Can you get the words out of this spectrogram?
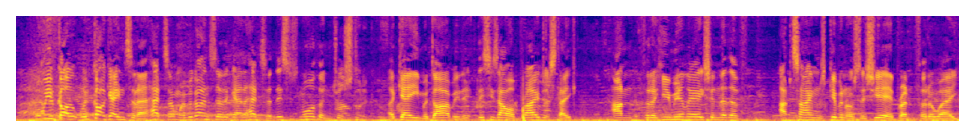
Well, we've got we've got to get into their heads, haven't we? We've got into the, get their heads. So this is more than just a game, a derby. This is our pride at stake, and for the humiliation that they've at times given us this year, Brentford away,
